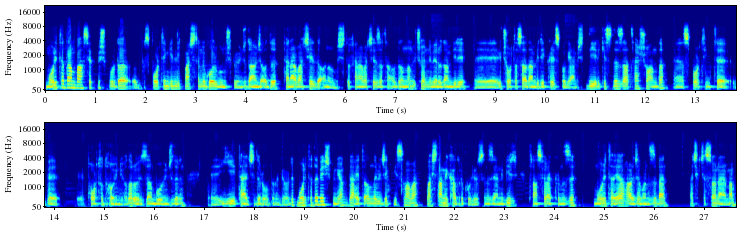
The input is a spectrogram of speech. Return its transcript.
Morita'dan bahsetmiş. Burada e, Sporting'in lig maçlarında gol bulmuş bir oyuncu. Daha önce adı Fenerbahçeli de anılmıştı. Fenerbahçe'de zaten adı anılan 3 ön libero'dan biri, 3 e, orta sahadan biri Crespo gelmişti. Diğer ikisi de zaten şu anda Sporting'te ve Porto'da oynuyorlar. O yüzden bu oyuncuların iyi tercihler olduğunu gördük. Morita'da 5 milyon gayet alınabilecek bir isim ama baştan bir kadro koruyorsunuz. Yani bir transfer hakkınızı Morita'ya harcamanızı ben açıkçası önermem.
